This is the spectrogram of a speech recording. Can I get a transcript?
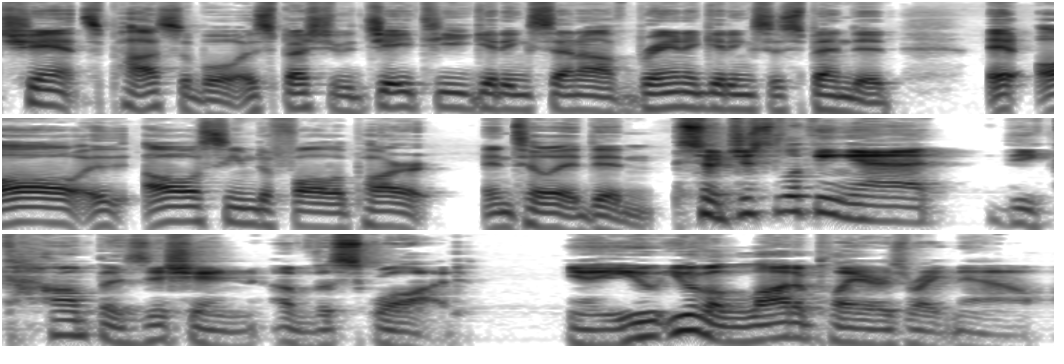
chance possible, especially with JT getting sent off, Brandon getting suspended. It all it all seemed to fall apart until it didn't. So just looking at the composition of the squad, you know, you you have a lot of players right now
